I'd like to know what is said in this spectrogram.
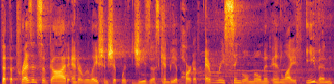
that the presence of God and a relationship with Jesus can be a part of every single moment in life, even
